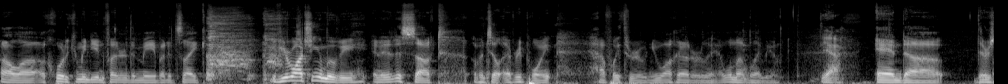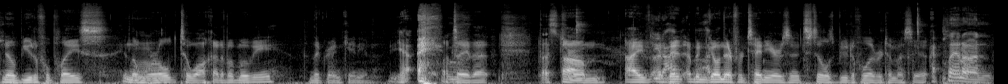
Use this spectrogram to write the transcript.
I'll, uh, I'll quote a comedian funnier than me, but it's like if you're watching a movie and it has sucked up until every point halfway through, and you walk out early, I will not blame you. Yeah. And uh, there's no beautiful place in the world to walk out of a movie than the Grand Canyon. Yeah. I'll tell you that. That's true. Um, I've, Dude, I've, been, I- I've been going there for 10 years, and it's still as beautiful every time I see it. I plan on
